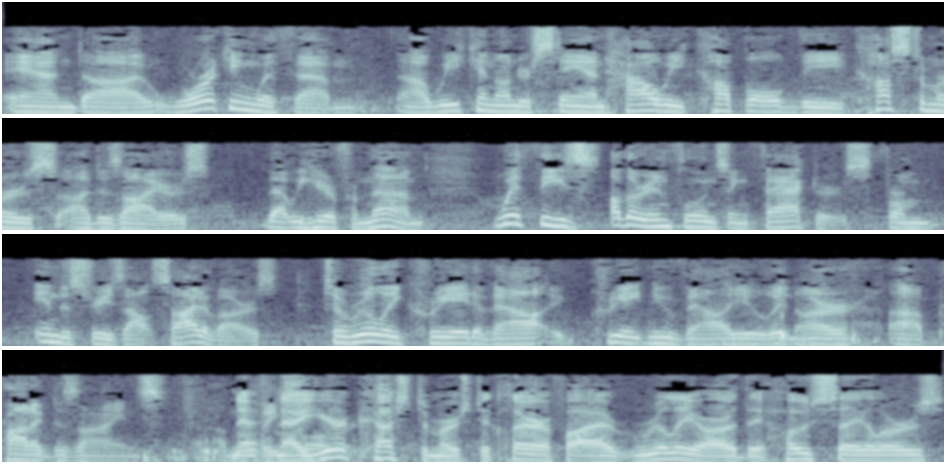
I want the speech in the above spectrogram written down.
And uh, working with them, uh, we can understand how we couple the customer's uh, desires that we hear from them with these other influencing factors from industries outside of ours to really create a val- create new value in our uh, product designs. Uh, now, now your customers, to clarify, really are the wholesalers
